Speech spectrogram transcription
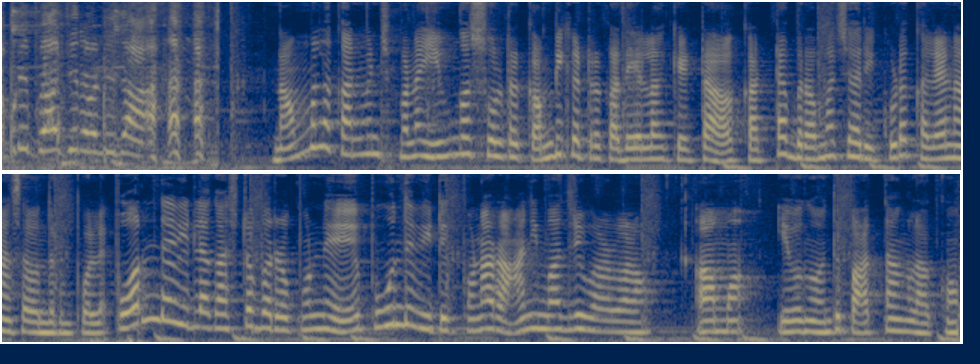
அப்படியே பேசிட வேண்டியதான் நம்மளை கன்வின்ஸ் பண்ண இவங்க சொல்ற கம்பி கட்டுற கதையெல்லாம் கேட்டா கட்ட பிரம்மச்சாரி கூட கல்யாண ஆசை வந்துடும் போல. பிறந்த வீட்டில் கஷ்டப்படுற பொண்ணு பூந்த வீட்டுக்கு போனா ராணி மாதிரி வாழ்வலாம் ஆமா இவங்க வந்து பார்த்தாங்களாக்கும்.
